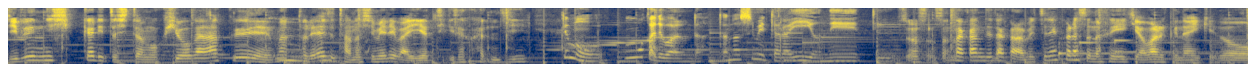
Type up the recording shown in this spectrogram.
自分にしっかりとした目標がなく、まあうん。とりあえず楽しめればいいや的な感じ。でもほんわかではあるんだ。楽しめたらいいよねっていう。そうそうそんな感じだから別にクラスの雰囲気は悪くないけど、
